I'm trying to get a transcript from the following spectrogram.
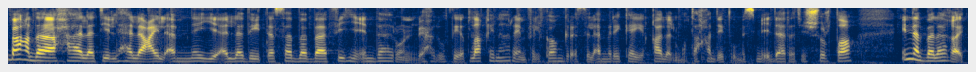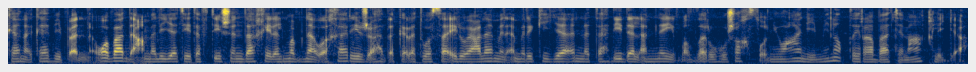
بعد حالة الهلع الأمني الذي تسبب فيه إنذار بحدوث إطلاق نار في الكونغرس الأمريكي قال المتحدث باسم إدارة الشرطة إن البلاغ كان كاذبا وبعد عملية تفتيش داخل المبنى وخارجه ذكرت وسائل إعلام أمريكية أن التهديد الأمني مصدره شخص يعاني من اضطرابات عقلية.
